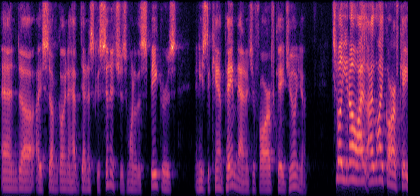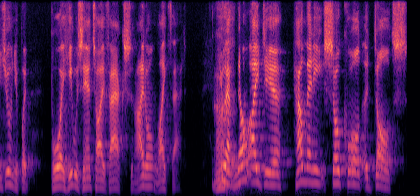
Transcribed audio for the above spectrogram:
And uh, I said, I'm going to have Dennis Kucinich as one of the speakers, and he's the campaign manager for RFK Jr. He said, well, you know, I, I like RFK Jr., but boy, he was anti-vax, and I don't like that. You ah. have no idea how many so-called adults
